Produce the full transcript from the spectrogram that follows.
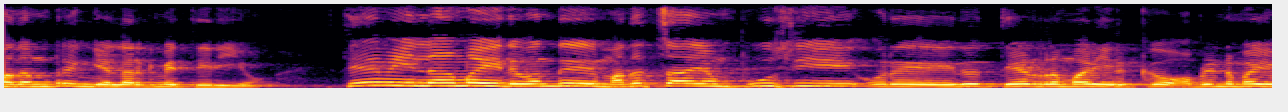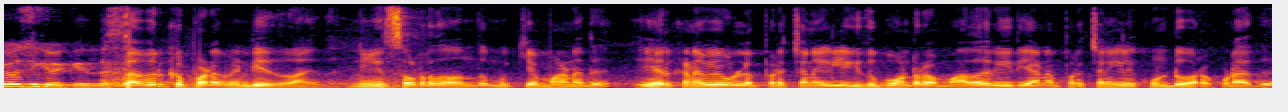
மதம்ன்று இங்கே எல்லாருக்குமே தெரியும். தேவையில்லாமல் இது வந்து மதச்சாயம் பூசி ஒரு இது தேடுற மாதிரி இருக்கோ அப்படின்ற மாதிரி யோசிக்க வைக்கிறது தவிர்க்கப்பட வேண்டியது தான் இது. நீங்கள் சொல்கிறது வந்து முக்கியமானது. ஏற்கனவே உள்ள பிரச்சனைகள் இது போன்ற மத ரீதியான பிரச்சனைகளை கொண்டு வரக்கூடாது.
